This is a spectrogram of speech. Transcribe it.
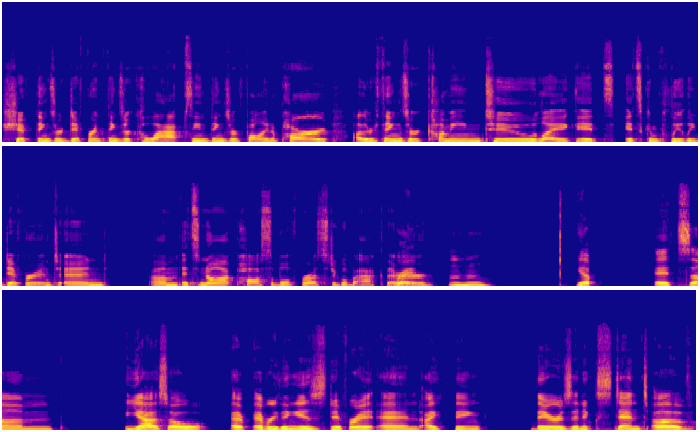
shift. Things are different. Things are collapsing. Things are falling apart. Other things are coming to. Like it's it's completely different, and um, it's not possible for us to go back there. Mm-hmm. Yep. It's um yeah, so e- everything is different and I think there's an extent of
